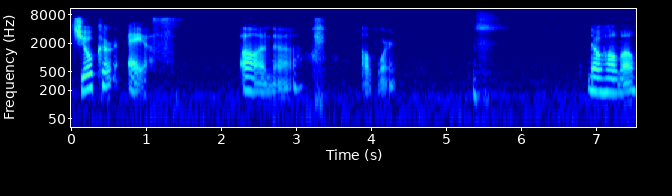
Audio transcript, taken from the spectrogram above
Joker AS on uh, Hellborn. no homo.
